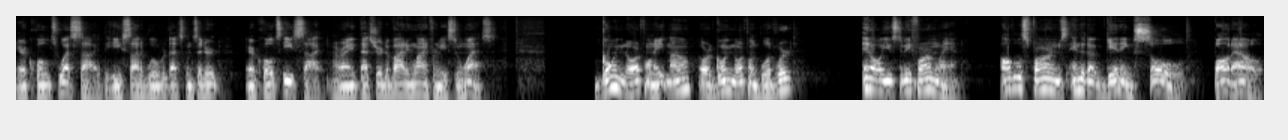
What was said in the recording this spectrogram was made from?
air quotes west side. The east side of Woodward, that's considered air quotes east side. All right, that's your dividing line from east and west. Going north on Eight Mile or going north on Woodward, it all used to be farmland. All those farms ended up getting sold, bought out,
